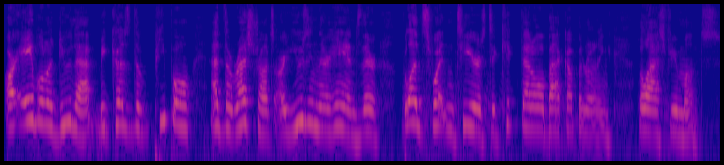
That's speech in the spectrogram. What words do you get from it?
are able to do that because the people at the restaurants are using their hands, their blood, sweat, and tears to kick that all back up and running the last few months.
